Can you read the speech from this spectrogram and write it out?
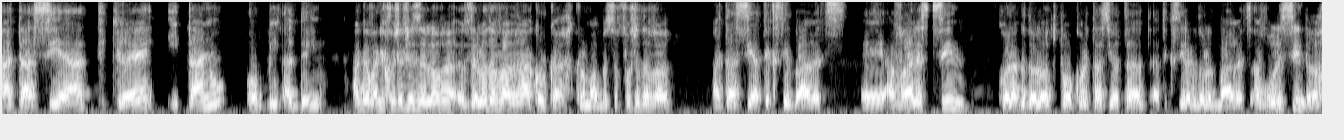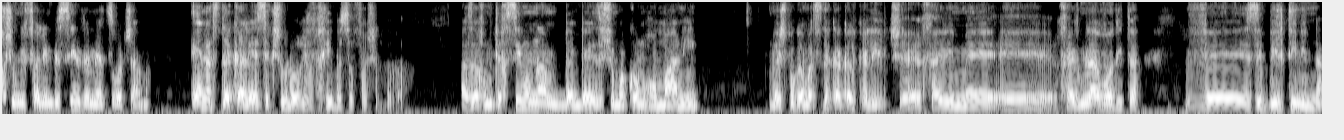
התעשייה תקרה איתנו או בלעדינו. אגב, אני חושב שזה לא, לא דבר רע כל כך. כלומר, בסופו של דבר, התעשייה הטקסטיל בארץ אה, עברה לסין. כל הגדולות פה, כל תעשיות הטקסטיל הגדולות בארץ עברו לסין ורכשו מפעלים בסין ומייצרות שם. אין הצדקה לעסק שהוא לא רווחי בסופו של דבר. אז אנחנו מתייחסים אמנם באיזשהו מקום הומני, ויש פה גם הצדקה כלכלית שחייבים אה, אה, לעבוד איתה, וזה בלתי נמנע.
